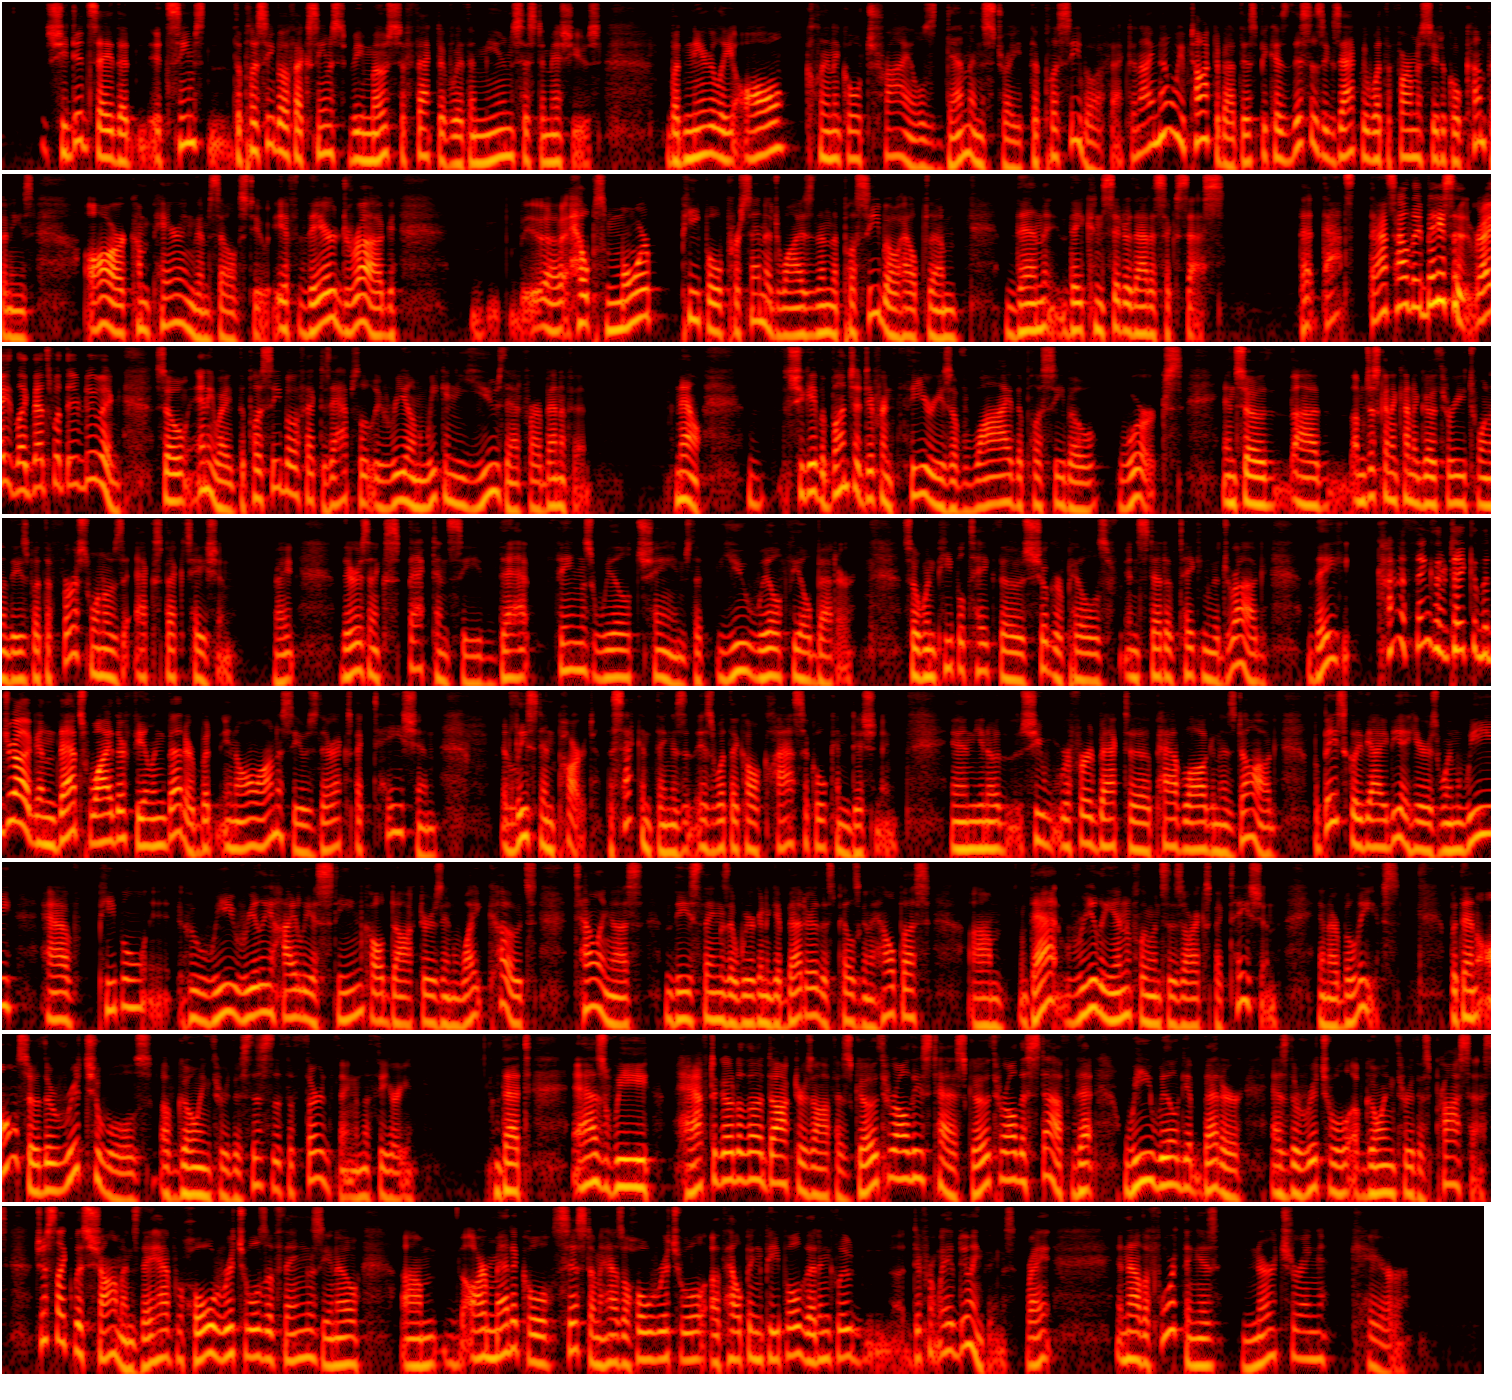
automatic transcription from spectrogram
she did say that it seems the placebo effect seems to be most effective with immune system issues, but nearly all clinical trials demonstrate the placebo effect. And I know we've talked about this because this is exactly what the pharmaceutical companies are comparing themselves to. If their drug uh, helps more people percentage wise than the placebo helped them, then they consider that a success. That that's that's how they base it, right? Like that's what they're doing. So anyway, the placebo effect is absolutely real and we can use that for our benefit. Now, she gave a bunch of different theories of why the placebo works. And so uh, I'm just going to kind of go through each one of these, but the first one was expectation, right? There is an expectancy that things will change, that you will feel better. So when people take those sugar pills instead of taking the drug, they kind of think they're taking the drug and that's why they're feeling better. But in all honesty, it was their expectation at least in part. The second thing is is what they call classical conditioning. And you know, she referred back to Pavlov and his dog, but basically the idea here is when we have people who we really highly esteem called doctors in white coats telling us these things that we're going to get better, this pill's going to help us, um, that really influences our expectation and our beliefs. But then also the rituals of going through this. This is the third thing in the theory that as we have to go to the doctor's office, go through all these tests, go through all this stuff, that we will get better as the ritual of going through this process. Just like with shamans, they have whole rituals of things, you know. Um, our medical system has a whole ritual of helping people that include a different way of doing things, right? And now the fourth thing is nurturing care.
